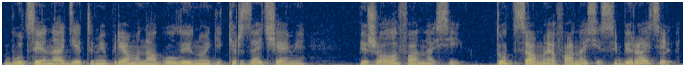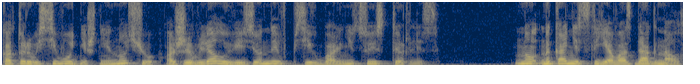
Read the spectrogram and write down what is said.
буцая надетыми прямо на голые ноги кирзачами, бежал Афанасий. Тот самый Афанасий-собиратель, которого сегодняшней ночью оживлял увезенный в психбольницу Истерлис. «Ну, наконец-то я вас догнал!»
